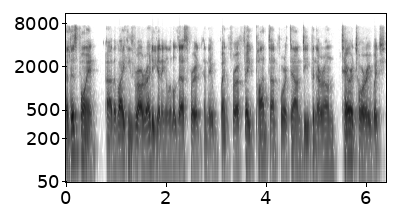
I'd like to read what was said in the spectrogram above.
at this point, uh, the Vikings were already getting a little desperate, and they went for a fake punt on fourth down deep in their own territory, which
